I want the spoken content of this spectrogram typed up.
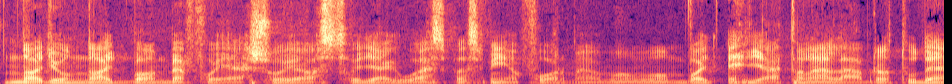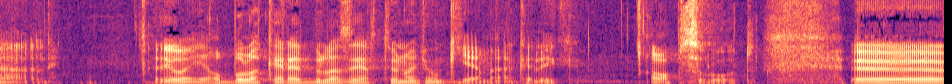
Nagyon nagyban befolyásolja azt, hogy Iago Aspas milyen formában van, vagy egyáltalán lábra tud állni. Hát jó, abból a keretből azért ő nagyon kiemelkedik. Abszolút. Ö,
